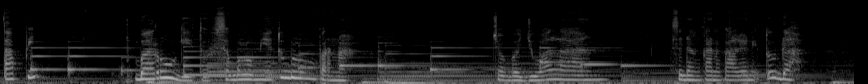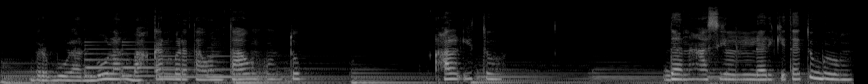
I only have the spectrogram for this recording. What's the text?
Tapi baru gitu sebelumnya itu belum pernah coba jualan. Sedangkan kalian itu udah berbulan-bulan bahkan bertahun-tahun untuk hal itu dan hasil dari kita itu belum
